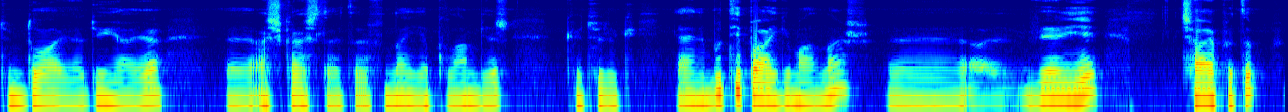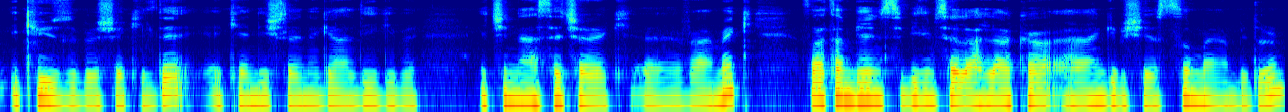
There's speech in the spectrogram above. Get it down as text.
tüm doğaya, dünyaya e, aşk tarafından yapılan bir kötülük. Yani bu tip argümanlar e, veriyi çarpıtıp iki yüzlü bir şekilde e, kendi işlerine geldiği gibi içinden seçerek e, vermek zaten birincisi bilimsel ahlaka herhangi bir şeye sığmayan bir durum.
